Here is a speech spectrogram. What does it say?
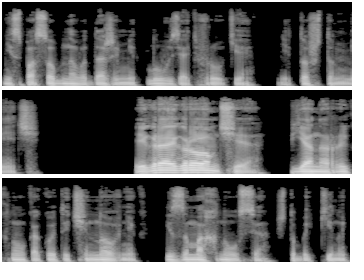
неспособного даже метлу взять в руки, не то что меч. «Играй громче!» — пьяно рыкнул какой-то чиновник и замахнулся, чтобы кинуть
